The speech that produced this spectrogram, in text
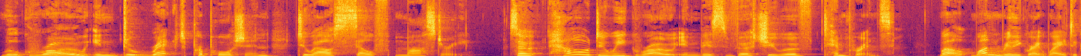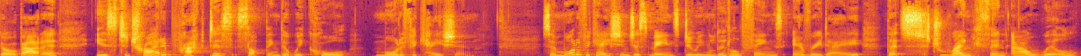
will grow in direct proportion to our self mastery. So, how do we grow in this virtue of temperance? Well, one really great way to go about it is to try to practice something that we call mortification. So, mortification just means doing little things every day that strengthen our will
